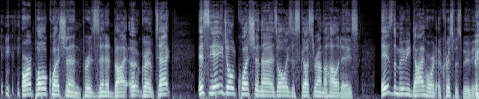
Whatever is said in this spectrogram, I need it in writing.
Our poll question presented by Oak Grove Tech. It's the age old question that is always discussed around the holidays. Is the movie Die Hard a Christmas movie?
